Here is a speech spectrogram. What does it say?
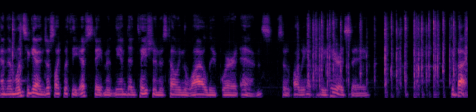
and then once again, just like with the if statement, the indentation is telling the while loop where it ends. So all we have to do here is say goodbye.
